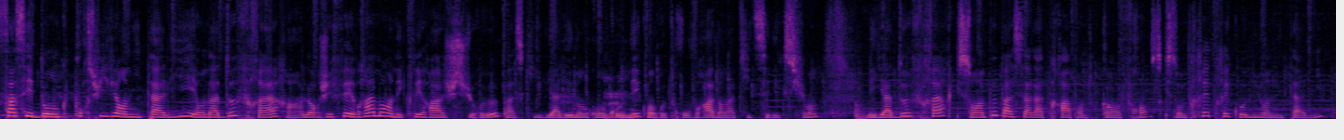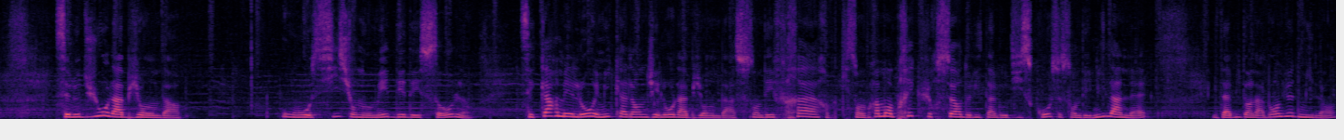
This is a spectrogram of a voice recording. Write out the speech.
ça, c'est donc poursuivi en Italie et on a deux frères. hein. Alors, j'ai fait vraiment un éclairage sur eux parce qu'il y a des noms qu'on connaît, qu'on retrouvera dans la petite sélection. Mais il y a deux frères qui sont un peu passés à la trappe, en tout cas en France, qui sont très très connus en Italie. C'est le duo La Bionda, ou aussi surnommé Dede Soul. C'est Carmelo et Michelangelo La Bionda. Ce sont des frères qui sont vraiment précurseurs de l'Italo Disco. Ce sont des Milanais. Ils habitent dans la banlieue de Milan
